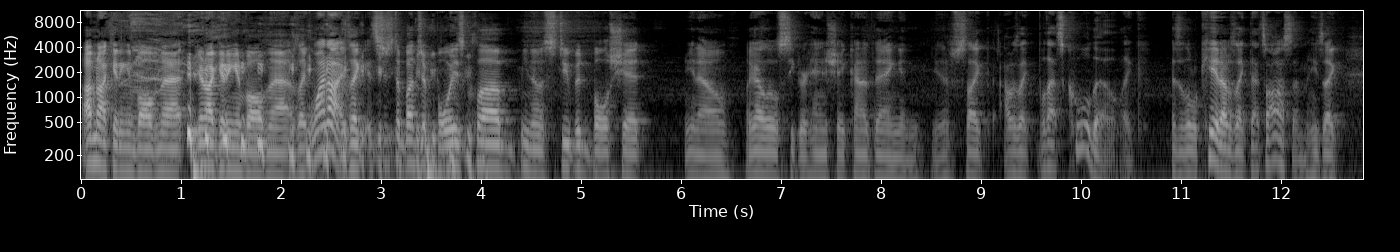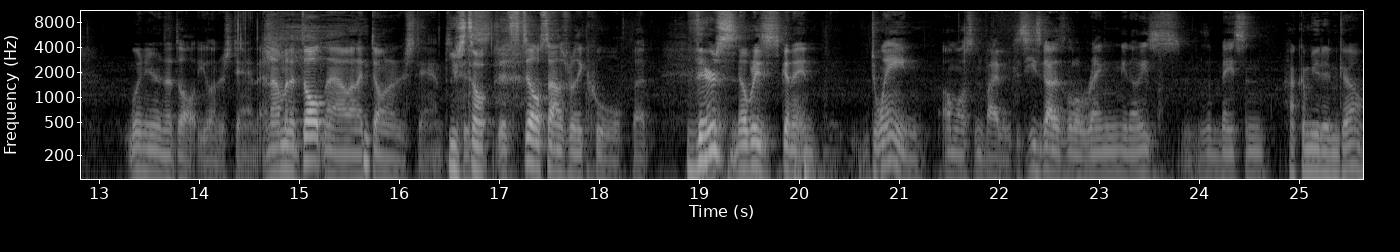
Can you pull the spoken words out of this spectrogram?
I'm not getting involved in that. You're not getting involved in that." I was like, "Why not?" He's like, "It's just a bunch of boys' club, you know, stupid bullshit." You know, like a little secret handshake kind of thing, and you know, it's like I was like, "Well, that's cool though." Like as a little kid, I was like, "That's awesome." And he's like. When you're an adult, you'll understand, and I'm an adult now, and I don't understand. You still- it still sounds really cool, but there's nobody's gonna. In, Dwayne almost invited because he's got his little ring. You know, he's the Mason. how come you didn't go,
